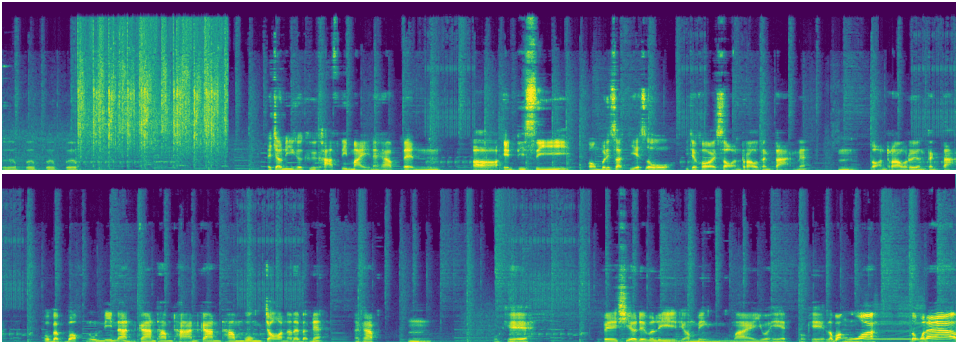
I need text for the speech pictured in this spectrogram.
ปึ๊บปึ๊บปึ๊บปึ๊บไอ้เจ้านี่ก็คือคาร์ตี้ไมค์นะครับเป็น NPC ของบริษัท ESO ที่จะคอยสอนเราต่างๆนะอสอนเราเรื่องต่างๆพวกแบบบล็อกนู่นนี่นั่น การทำฐานการทำวงจรอะไรแบบเนี้ยนะครับ อืม โอเค Special Delivery coming my your head โอเค ระวังหัว ลงมาแล้ว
